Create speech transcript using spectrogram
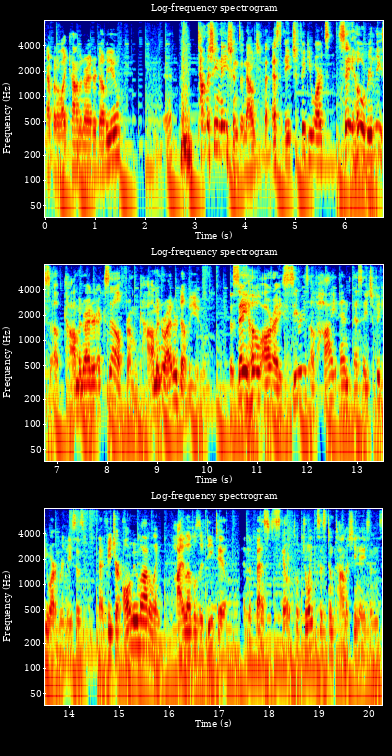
Happen to like Kamen Rider W? Eh? Tamashii Nations announced the SH Figuarts Seiho release of Kamen Rider Accel from Kamen Rider W. The Seiho are a series of high-end SH Figuart releases that feature all new modeling, high levels of detail, and the best skeletal joint system Tamashii Nations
